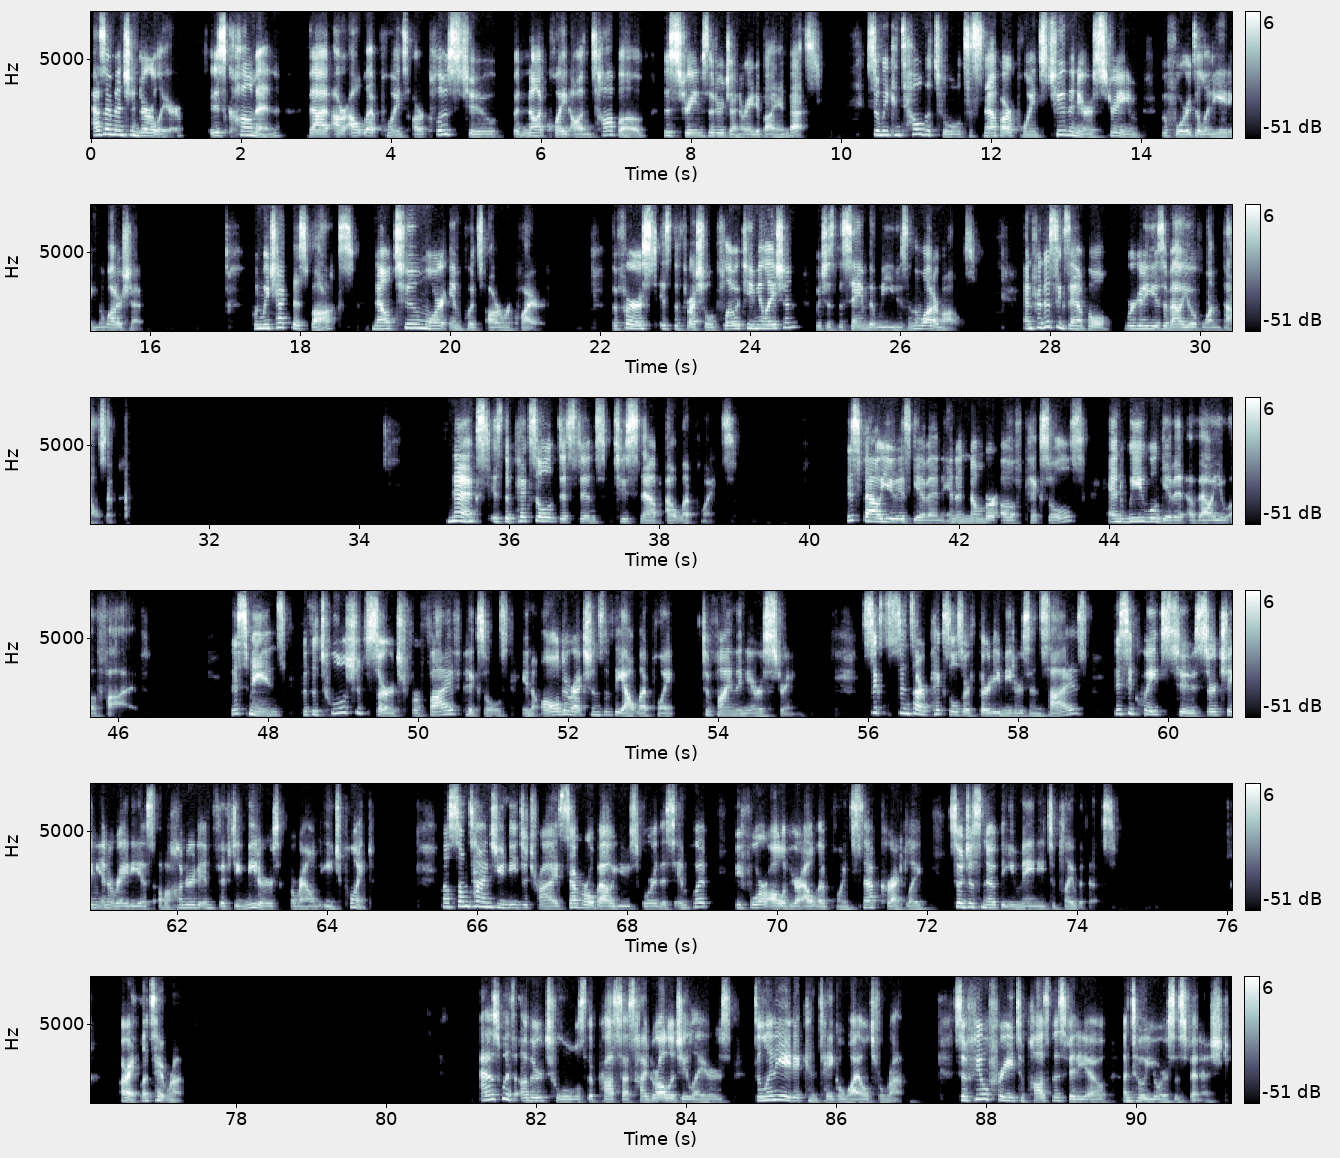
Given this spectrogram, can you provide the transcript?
As I mentioned earlier, it is common that our outlet points are close to, but not quite on top of, the streams that are generated by InVEST. So we can tell the tool to snap our points to the nearest stream before delineating the watershed. When we check this box, now two more inputs are required. The first is the threshold flow accumulation, which is the same that we use in the water models. And for this example, we're going to use a value of 1000. Next is the pixel distance to snap outlet points. This value is given in a number of pixels, and we will give it a value of five. This means that the tool should search for five pixels in all directions of the outlet point to find the nearest stream. Since our pixels are 30 meters in size, this equates to searching in a radius of 150 meters around each point. Now, sometimes you need to try several values for this input before all of your outlet points snap correctly. So just note that you may need to play with this. All right, let's hit run. As with other tools that process hydrology layers, Delineate It can take a while to run. So feel free to pause this video until yours is finished.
